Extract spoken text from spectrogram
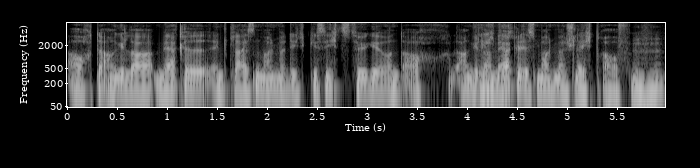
Auch der Angela Merkel entgleisen manchmal die Gesichtszüge und auch Angela Richtig. Merkel ist manchmal schlecht drauf. Mhm.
